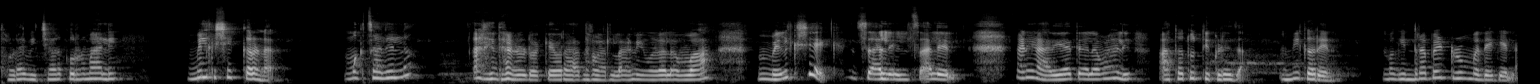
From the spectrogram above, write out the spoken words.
थोडा विचार करून म्हणाली मिल्कशेक करणार. मग चालेल ना? आणि त्यानं डोक्यावर हात मारला आणि म्हणाला वा मिल्कशेक चालेल चालेल. आणि आर्या त्याला म्हणाली आता तू तिकडे जा मी करेन. मग इंद्रा बेडरूममध्ये गेला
